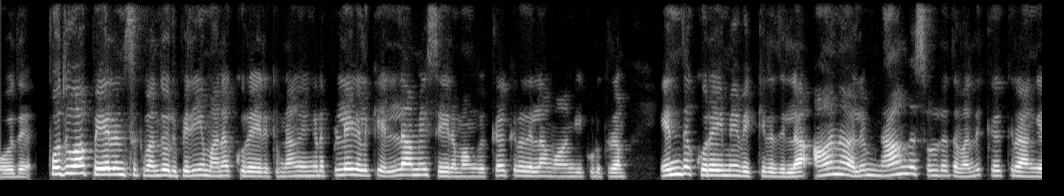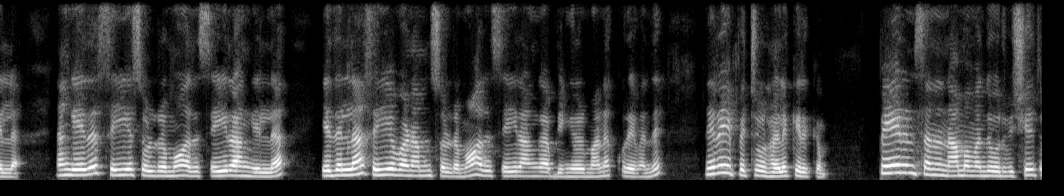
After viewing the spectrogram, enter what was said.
போகுது. பொதுவாக பேரண்ட்ஸுக்கு வந்து ஒரு பெரிய மனக்குறை இருக்கும் நாங்கள் எங்களோட பிள்ளைகளுக்கு எல்லாமே செய்கிறோம் அவங்க கேட்குறதெல்லாம் வாங்கி கொடுக்குறோம். எந்த குறையுமே வைக்கிறது இல்லை ஆனாலும் நாங்கள் சொல்கிறத வந்து கேட்குறாங்க இல்லை. நாங்கள் எதை செய்ய சொல்கிறோமோ அதை செய்கிறாங்க இல்லை. எதெல்லாம் செய்ய வேணாம்னு சொல்கிறோமோ அதை செய்கிறாங்க அப்படிங்கிற ஒரு மனக்குறை வந்து நிறைய பெற்றோர்களுக்கு இருக்கும் பேரண்ட்ஸ் நாம வந்து ஒரு விஷயத்த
